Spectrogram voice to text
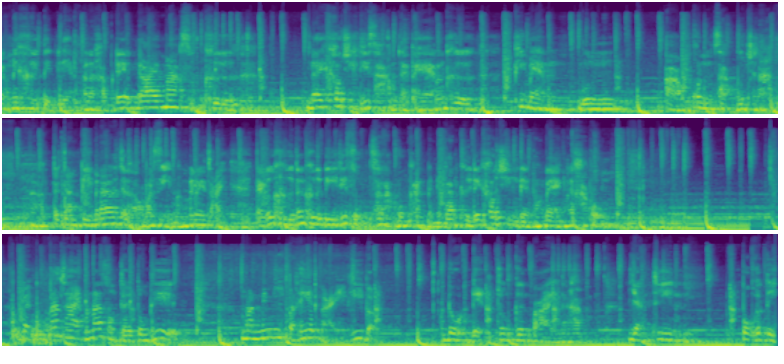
ยังไม่เคยติดเหรียญนะครับ ได้ได้มากสุดคือได้เข้าชิงที่ 3 แต่แพ้นั่นคือ พี่แมนบุญ อ่าคนศักบุญชนะนะครับแต่จำปีไม่ได้น่าจะออกมาสี่มันไม่แน่ใจ แต่ก็คือนั่นคือดีที่สุดสำหรับวงการแบดมินตันคือได้เข้าชิงเหรียญทองแดงนะครับผมแบดมินตันชายมันน่าสนใจตรงที่ มันไม่มีประเทศไหนที่แบบโดดเด่นจนเกินไปนะครับ อย่างจีนปกติ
